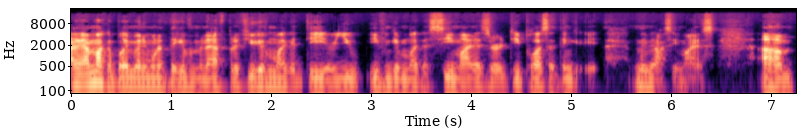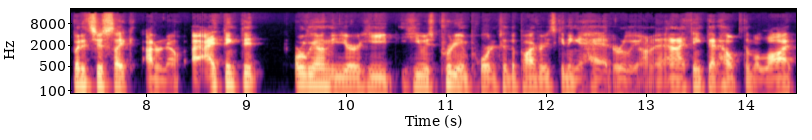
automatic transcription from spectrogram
I, am not gonna blame anyone if they give him an F, but if you give him like a D or you even give him like a C minus or a D plus, I think it, maybe not C minus. Um, but it's just like I don't know. I, I, think that early on in the year he he was pretty important to the Padres getting ahead early on, and I think that helped them a lot.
